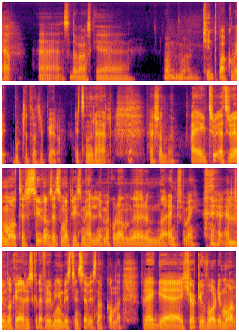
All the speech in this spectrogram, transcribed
Ja. Så det var ganske det var tynt bakover, bortsett fra Trippier. da. Litt sånn ræl. Ja. Jeg skjønner. Nei, jeg, tror, jeg tror jeg må til syvende og sist må jeg prise meg heldig med hvordan eh, runden har endt for meg. Jeg vet ikke om dere husker det, for det begynner å bli en stund siden vi snakka om det. For jeg eh, kjørte jo Vård i mål,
